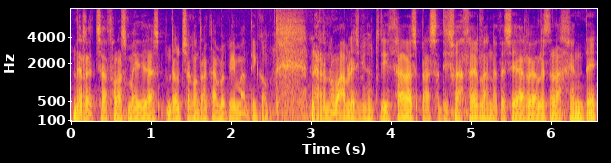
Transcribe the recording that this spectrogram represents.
de rechazo a las medidas de lucha contra el cambio climático. Las renovables, bien utilizadas para satisfacer las necesidades reales de la gente,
